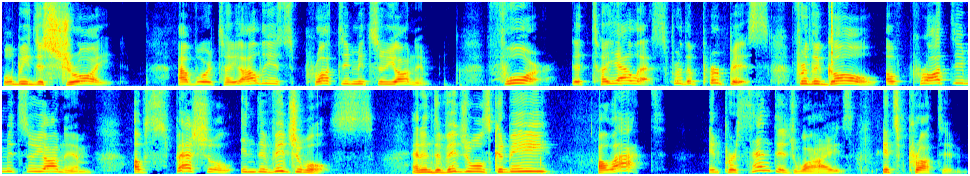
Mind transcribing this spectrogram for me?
will be destroyed avor tayalis proti mitsuyanim, for the tayeles, for the purpose, for the goal of prati mitsuyanim, of special individuals. And individuals could be a lot. In percentage wise, it's pratim.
